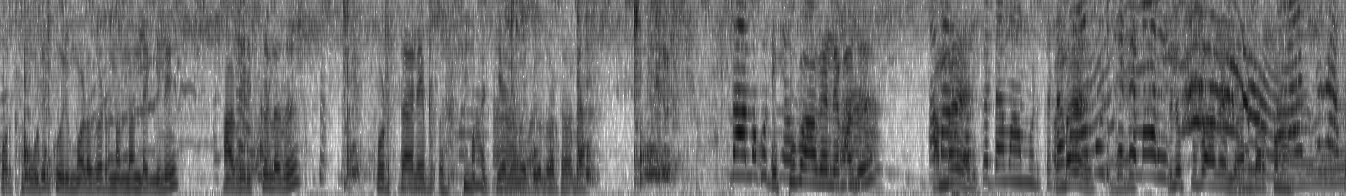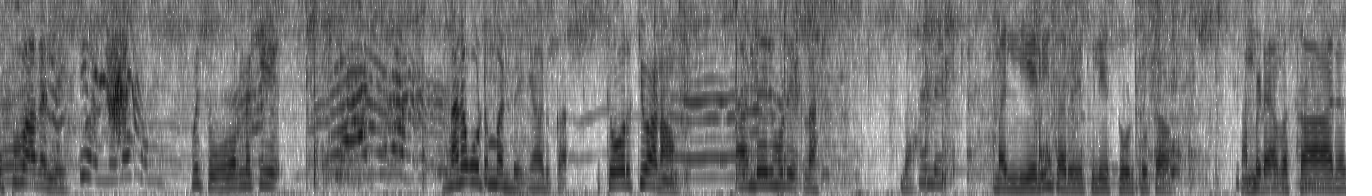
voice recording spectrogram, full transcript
കുറച്ചും കൂടി കുരുമുളക് ഇടണം എന്നുണ്ടെങ്കിൽ അവർക്കുള്ളത് കൊടുത്താലേ മാറ്റിയാലേ പറ്റുള്ളൂ കേട്ടോ അതാ ഉപ്പ് പാകല്ലേ അത്? അമ്മ അമ്മ ഇതിൽ ഉപ്പ് പാകല്ലേ? എന്തറക്കണം ഉപ്പ് പാകല്ലേ? ഇപ്പൊ ചോറിലേക്ക് അങ്ങനെ കൂട്ടുമ്പോണ്ട് ഞാൻ എടുക്കാം. ചോറിക്ക് വേണോ രണ്ടുപേരും കൂടി ഇട്ടാ മല്ലിയിലയും കറിവേപ്പിലയും ഇട്ട് കൊടുത്തു കേട്ടോ. നമ്മുടെ അവസാനം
